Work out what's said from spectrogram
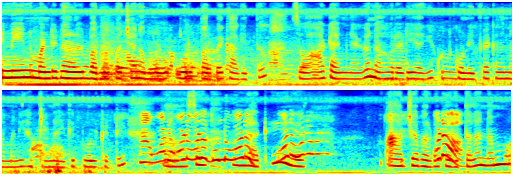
ಇನ್ನೇನು ಮಂಡಿನಾಳಲ್ಲಿ ಬರ್ಮಪ್ಪಜ್ಜ ನಮ್ಮ ಊರಿಗೆ ಬರಬೇಕಾಗಿತ್ತು. ಸೊ ಆ ಟೈಮ್ನಾಗ ನಾವು ರೆಡಿಯಾಗಿ ಕುತ್ಕೊಂಡಿದ್ವಿ. ಯಾಕಂದ್ರೆ ನಮ್ಮ ಮನೆ ಹತ್ರನ ಐತಿ ಪೂಲ್ ಕಟ್ಟಿ. ಹಾಕಿ ಹಂಗಾಗಿ ಆ ಅಜ್ಜ ಬರ್ಬೇಕಾಗುತ್ತಲ್ಲ, ನಮ್ಮ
